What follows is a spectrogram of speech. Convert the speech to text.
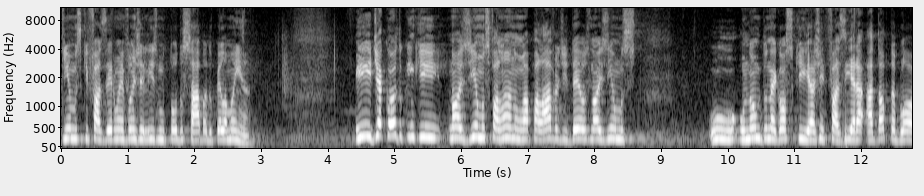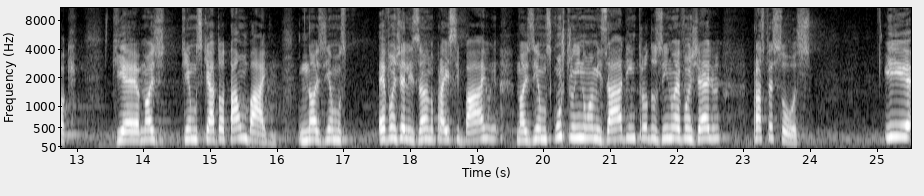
tínhamos que fazer um evangelismo todo sábado pela manhã. E de acordo com que nós íamos falando a palavra de Deus, nós íamos. O, o nome do negócio que a gente fazia era Adopt a Block, que é nós tínhamos que adotar um bairro. Nós íamos evangelizando para esse bairro, nós íamos construindo uma amizade e introduzindo o evangelho para as pessoas. E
